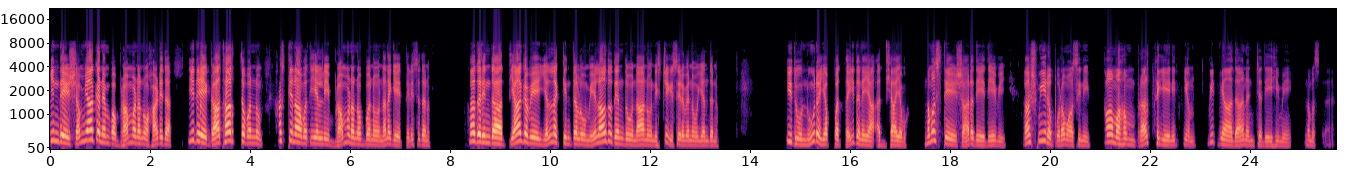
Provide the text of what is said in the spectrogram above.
ಹಿಂದೆ ಶಮ್ಯಾಕನೆಂಬ ಬ್ರಾಹ್ಮಣನು ಹಾಡಿದ ಇದೇ ಗಾಥಾರ್ಥವನ್ನು ಹಸ್ತಿನಾವತಿಯಲ್ಲಿ ಬ್ರಾಹ್ಮಣನೊಬ್ಬನು ನನಗೆ ತಿಳಿಸಿದನು. ಆದ್ದರಿಂದ ತ್ಯಾಗವೇ ಎಲ್ಲಕ್ಕಿಂತಲೂ ಮೇಲಾದುದೆಂದು ನಾನು ನಿಶ್ಚಯಿಸಿರುವೆನು ಎಂದನು. ಇದು ನೂರ ಎಪ್ಪತ್ತೈದನೆಯ ಅಧ್ಯಾಯವು. ನಮಸ್ತೆ ಶಾರದೆ ದೇವಿ. ಕಾಶ್ಮೀರ ಪುರವಾಸಿನಿ ತ್ವಾಮಹಂ ಪ್ರಾರ್ಥಯೇ ನಿತ್ಯಂ ವಿದ್ಯಾದಾನಂಚ ದೇಹಿಮೆ. ನಮಸ್ಕಾರ.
